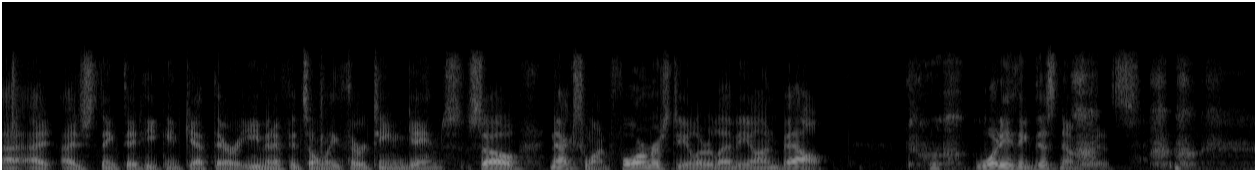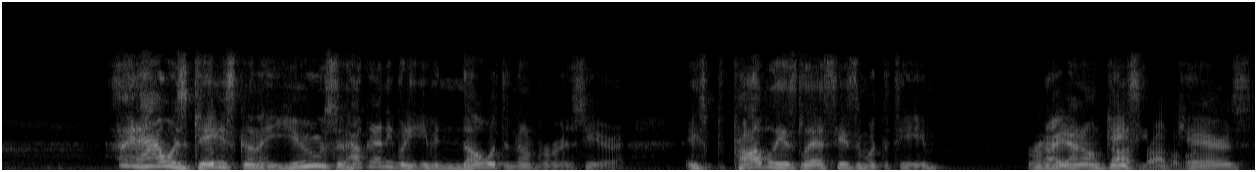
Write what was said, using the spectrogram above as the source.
I, I just think that he can get there, even if it's only 13 games. So, next one former Steeler Le'Veon Bell. What do you think this number is? I mean, how is Gase going to use it? How can anybody even know what the number is here? He's probably his last season with the team, right? I don't know Gase even cares.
